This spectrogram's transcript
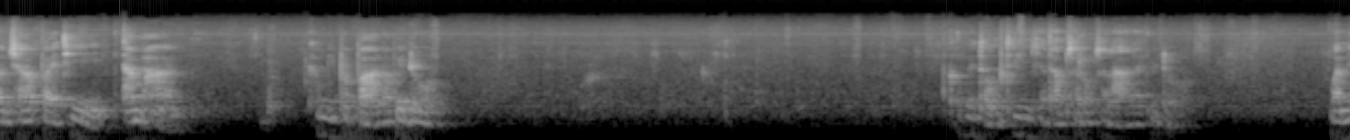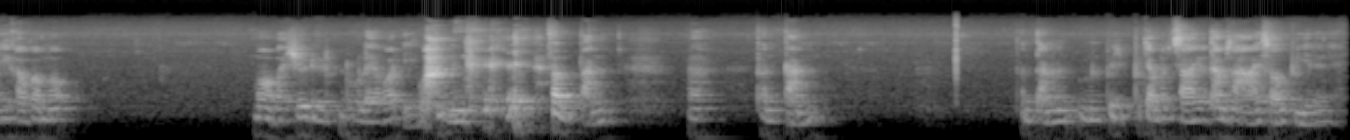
ตอนเช้าไปที่ถ้ำหาเขามีพระป่าเราไปดูเขาไปถมที่จะทำสลงสลาอะไรไปดู วันนี้เขาก็มอบมอบให้ช่วยดูดูแลวัดอีกวันหนึ่งท่านตันนะท่านตันท่านตันมันมันไปประจำพรรษาอยู่ทำสหายสองปีแล้วเนี่ย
